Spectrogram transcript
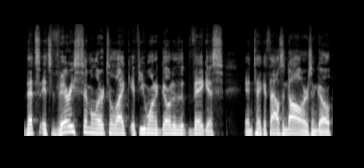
That's it's very similar to like if you want to go to the Vegas and take a thousand dollars and go,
